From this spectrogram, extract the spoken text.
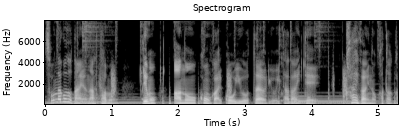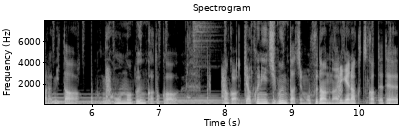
そんなことないよな多分。でもあの今回こういうお便りをいただいて海外の方から見た日本の文化とかなんか逆に自分たちも普段何気なく使ってて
